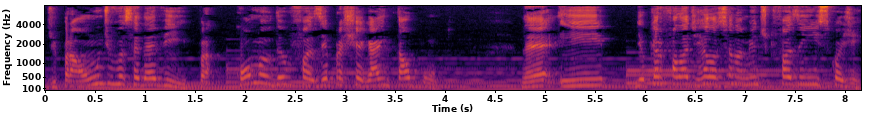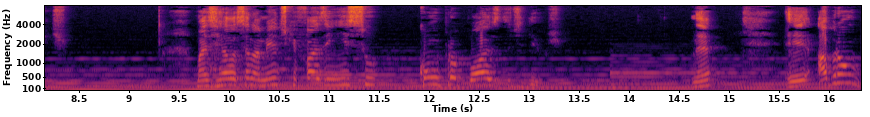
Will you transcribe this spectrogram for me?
de para onde você deve ir, para como eu devo fazer para chegar em tal ponto, né? E eu quero falar de relacionamentos que fazem isso com a gente, mas relacionamentos que fazem isso com o propósito de Deus. Né? E, abram,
